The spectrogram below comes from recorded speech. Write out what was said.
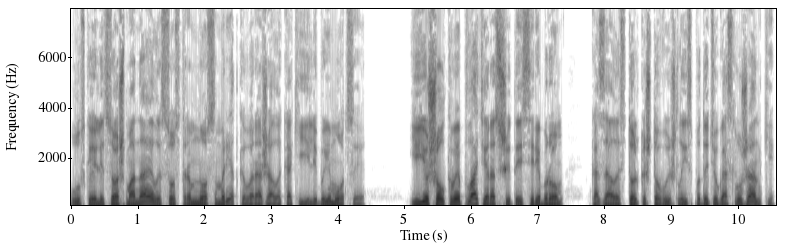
Узкое лицо Ашманайлы с острым носом редко выражало какие-либо эмоции. Ее шелковое платье, расшитое серебром, казалось, только что вышло из-под утюга служанки,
